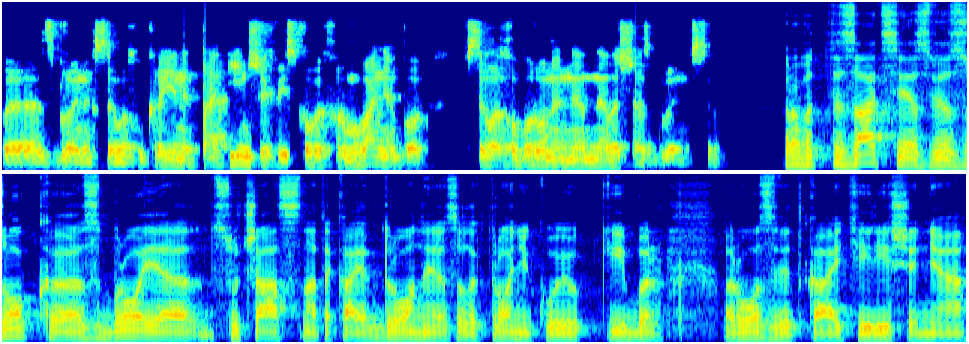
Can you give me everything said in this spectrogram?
в е, збройних силах України та інших військових формувань, бо в силах оборони не, не лише збройні сили. Роботизація, зв'язок, е, зброя сучасна, така як дрони з електронікою, кіберрозвідка, it рішення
